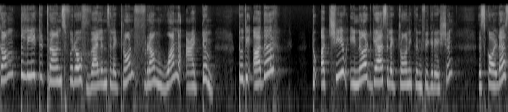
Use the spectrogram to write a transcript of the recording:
complete transfer of valence electron from one atom to the other to achieve inert gas electronic configuration is called as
